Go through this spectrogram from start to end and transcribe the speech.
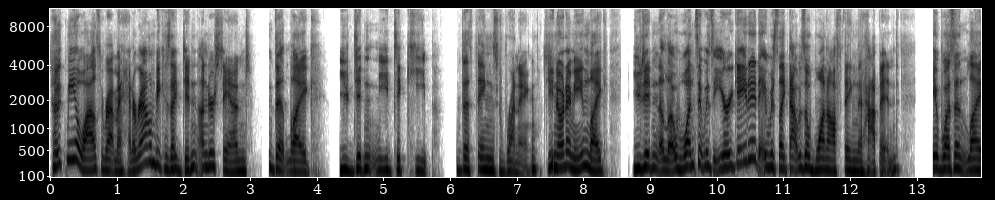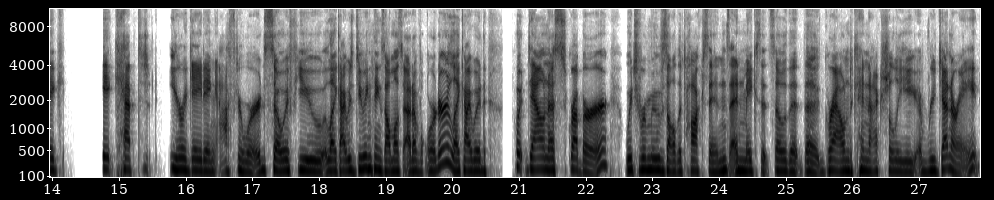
took me a while to wrap my head around because i didn't understand that like you didn't need to keep the things running. Do you know what I mean? Like you didn't once it was irrigated, it was like that was a one-off thing that happened. It wasn't like it kept irrigating afterwards. So if you like I was doing things almost out of order, like I would put down a scrubber which removes all the toxins and makes it so that the ground can actually regenerate.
